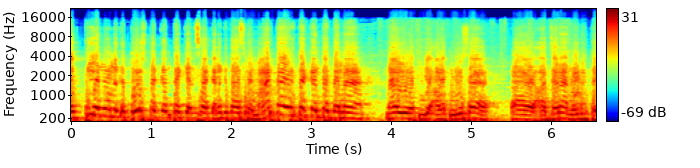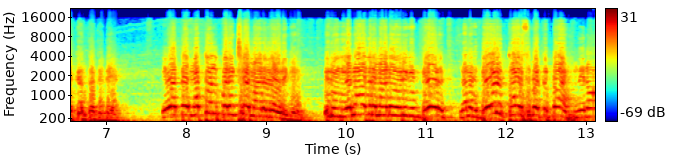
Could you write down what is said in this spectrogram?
ಭಕ್ತಿಯ ಮೂಲಕ ತೋರಿಸ್ತಕ್ಕಂಥ ಕೆಲಸ ಕನಕದಾಸರು ಮಾಡ್ತಾ ಇರ್ತಕ್ಕಂಥದ್ದನ್ನ ನಾವು ಇವತ್ತು ಅವತ್ತು ದಿವಸ ಜನ ನೋಡಿರ್ತಕ್ಕಂಥದ್ದಿದೆ ಇವತ್ತು ಮತ್ತೊಂದು ಪರೀಕ್ಷೆ ಮಾಡಿದೆ ಇವರಿಗೆ. ಇವ್ರಿಗೆ ಏನಾದ್ರೂ ಮಾಡಿ ಇವರಿಗೆ ದೇವ್ರ, ನನಗೆ ದೇವ್ರು ತೋರಿಸ್ಬೇಕಪ್ಪ, ನೀನು.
